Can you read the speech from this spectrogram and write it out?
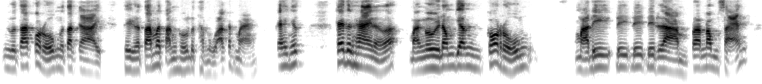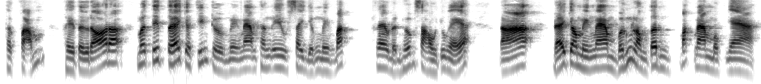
người ta có ruộng, người ta cài thì người ta mới tận hưởng được thành quả cách mạng. Cái thứ nhất. Cái thứ hai nữa, mà người nông dân có ruộng mà đi đi đi đi làm ra nông sản, thực phẩm, thì từ đó đó mới tiếp tế cho chiến trường miền Nam thân yêu, xây dựng miền Bắc theo định hướng xã hội chủ nghĩa. Đó, để cho miền Nam vững lòng tin Bắc Nam một nhà,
